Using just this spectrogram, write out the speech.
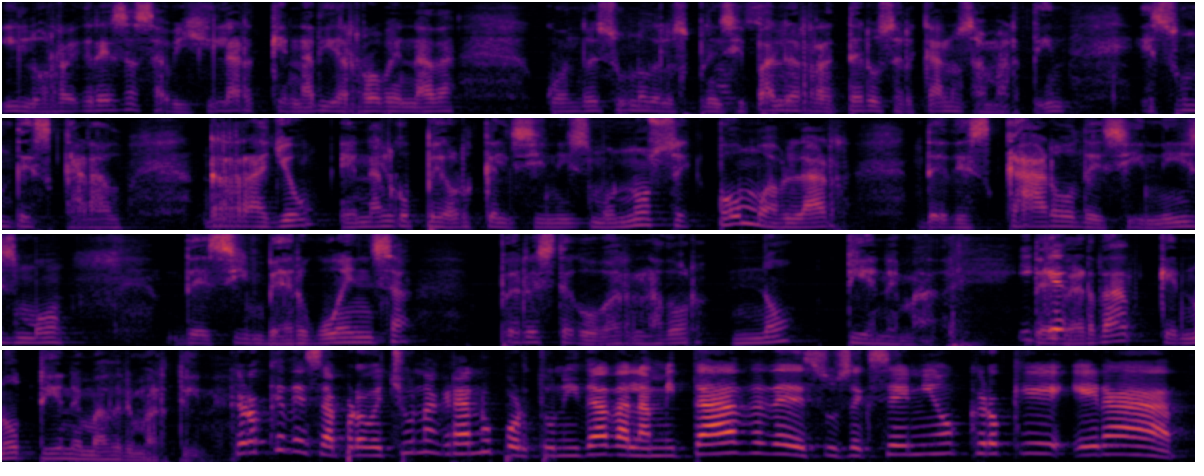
y lo regresas a vigilar que nadie robe nada cuando es uno de los principales rateros cercanos a Martín. Es un descarado. Rayó en algo peor que el cinismo. No sé cómo hablar de descaro, de cinismo, de sinvergüenza, pero este gobernador no tiene madre. ¿Y de verdad que no tiene madre Martínez. Creo que desaprovechó una gran oportunidad. A la mitad de su sexenio, creo que era,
